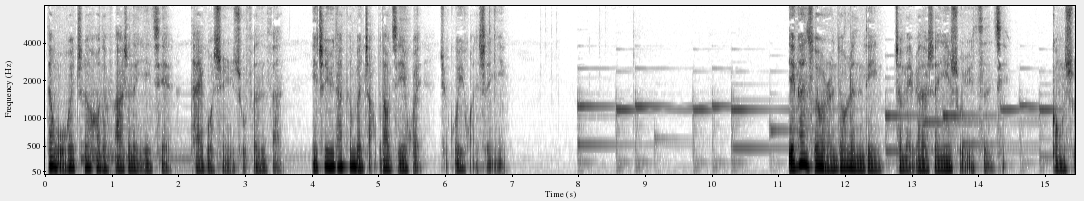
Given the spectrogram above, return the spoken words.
但舞会之后的发生的一切太过迅速纷繁，以至于他根本找不到机会去归还声音。眼看所有人都认定这美妙的声音属于自己，公主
